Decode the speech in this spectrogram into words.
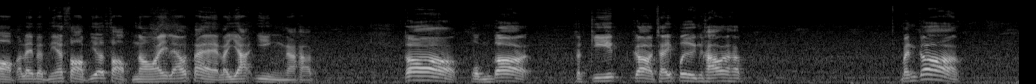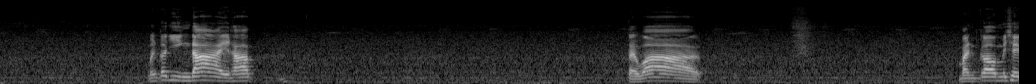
อบอะไรแบบนี้สอบเยอะสอบน้อยแล้วแต่ระยะยิงนะครับ ก็ผมก็สกีตก็ใช้ปืนเขานะครับ มันก็ มันก็ยิงได้ครับ แต่ว่า มันก็ไม่ใช่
